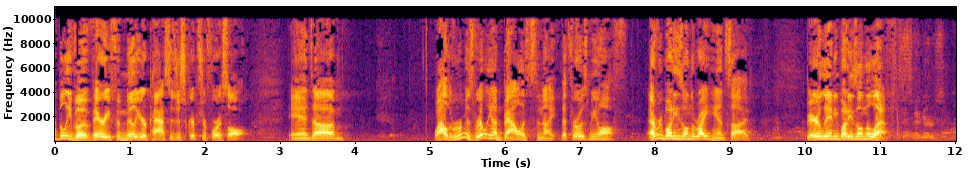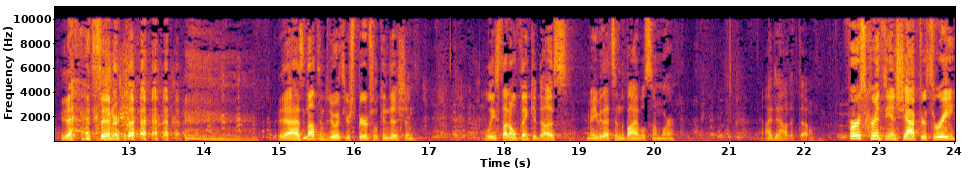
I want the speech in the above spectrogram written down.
I believe a very familiar passage of Scripture for us all. And, um, wow, the room is really unbalanced tonight. That throws me off. Everybody's on the right hand side, barely anybody's on the left. Sinners. Yeah, sinners. yeah, it has nothing to do with your spiritual condition. At least I don't think it does. Maybe that's in the Bible somewhere. I doubt it, though. 1 Corinthians chapter 3.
